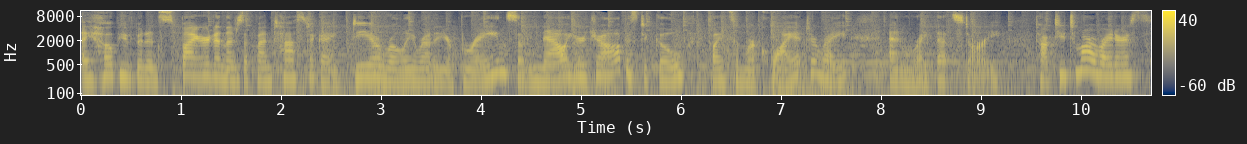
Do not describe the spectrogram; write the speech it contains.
I hope you've been inspired and there's a fantastic idea rolling around in your brain. So now your job is to go find somewhere quiet to write and write that story. Talk to you tomorrow, writers.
